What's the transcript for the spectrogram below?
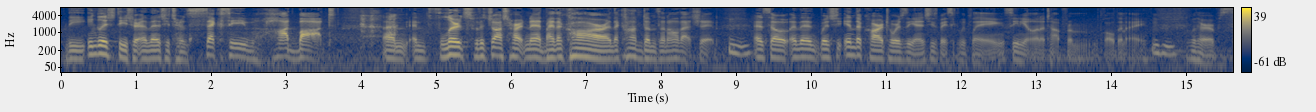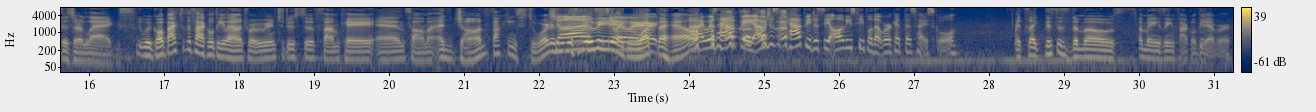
the English teacher, and then she turns sexy hot bot. and and flirts with Josh Hartnett by the car and the condoms and all that shit. Mm-hmm. And so and then when she in the car towards the end, she's basically playing Xenia Onatop from GoldenEye Mm-hmm. with her scissor legs. We go back to the faculty lounge where we were introduced to Famke and Salma and Jon fucking Stewart Jon in this movie. Like what the hell? I was happy. I was just happy to see all these people that work at this high school. It's like this is the most amazing faculty ever.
